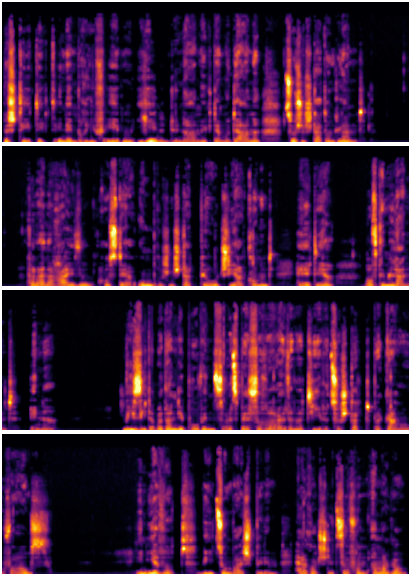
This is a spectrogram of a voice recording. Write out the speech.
bestätigt in dem Brief eben jene Dynamik der Moderne zwischen Stadt und Land, von einer Reise aus der umbrischen Stadt Perugia kommend, hält er auf dem Land inne. Wie sieht aber dann die Provinz als bessere Alternative zur Stadt bei Ganghofer aus? In ihr wird, wie zum Beispiel im Herrgottschnitzer von Ammergau,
